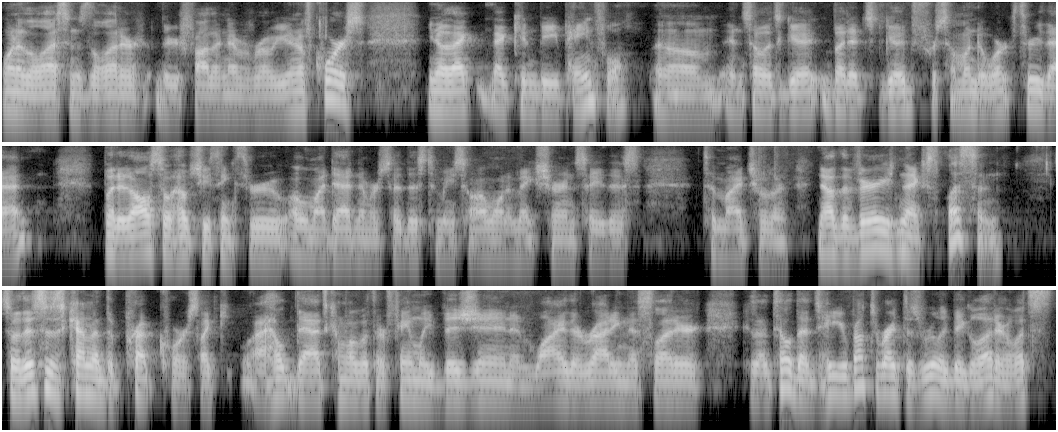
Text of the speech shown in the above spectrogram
one of the lessons, the letter that your father never wrote you, and of course, you know that that can be painful, um, and so it's good. But it's good for someone to work through that. But it also helps you think through. Oh, my dad never said this to me, so I want to make sure and say this to my children. Now, the very next lesson so this is kind of the prep course. Like I help dads come up with their family vision and why they're writing this letter. Because I tell dads, hey, you're about to write this really big letter. Let's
